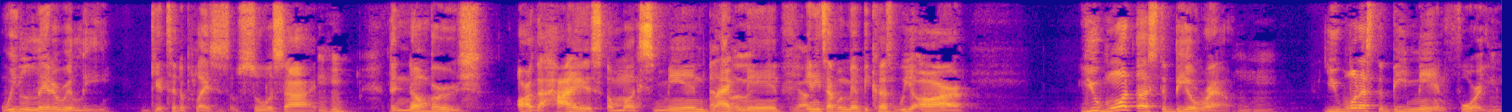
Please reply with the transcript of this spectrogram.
we literally get to the places of suicide. Mm-hmm. The numbers are the highest amongst men, black Absolutely. men, Yep. any type of men, because we are you want us to be around. Mm-hmm. You want us to be men for you.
